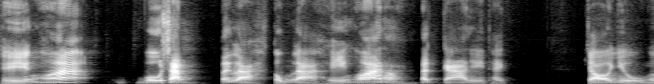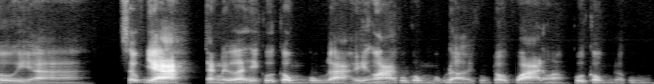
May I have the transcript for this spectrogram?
Hiển hóa vô sanh tức là cũng là hiển hóa thôi. Tất cả thì thầy cho dù người à, xuất gia chăng nữa thì cuối cùng cũng là hiển hóa cuối cùng một đời cũng trôi qua đúng không? Cuối cùng rồi cũng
